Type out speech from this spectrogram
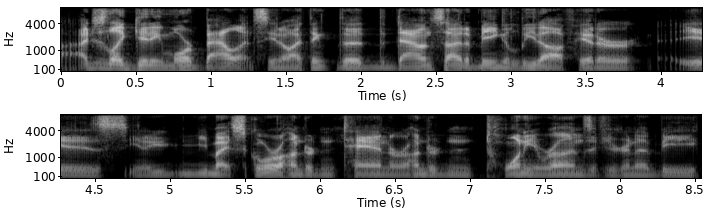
uh, I just like getting more balance. You know, I think the the downside of being a leadoff hitter is you know you, you might score 110 or 120 runs if you're going to be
